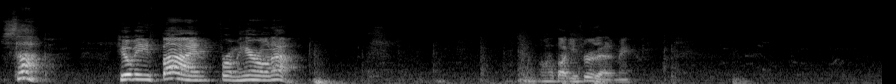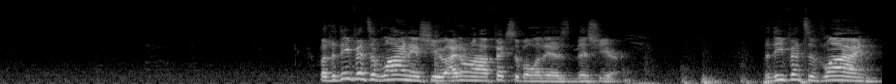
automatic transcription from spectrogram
Stop. He'll be fine from here on out. Oh, I thought you threw that at me. But the defensive line issue, I don't know how fixable it is this year. The defensive line,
